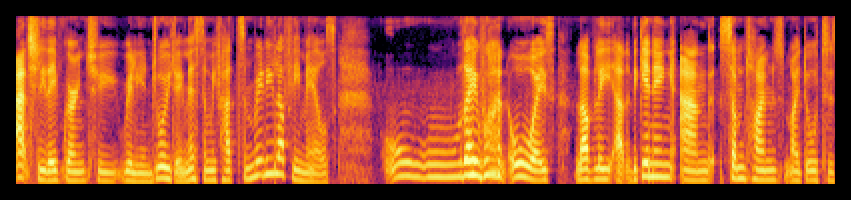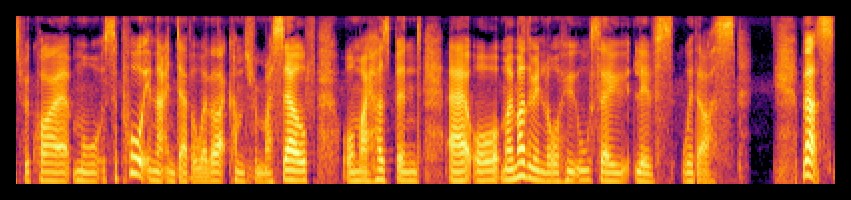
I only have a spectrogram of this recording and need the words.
actually, they've grown to really enjoy doing this, and we've had some really lovely meals they weren't always lovely at the beginning, and sometimes my daughters require more support in that endeavour, whether that comes from myself or my husband uh, or my mother in law, who also lives with us. But that's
